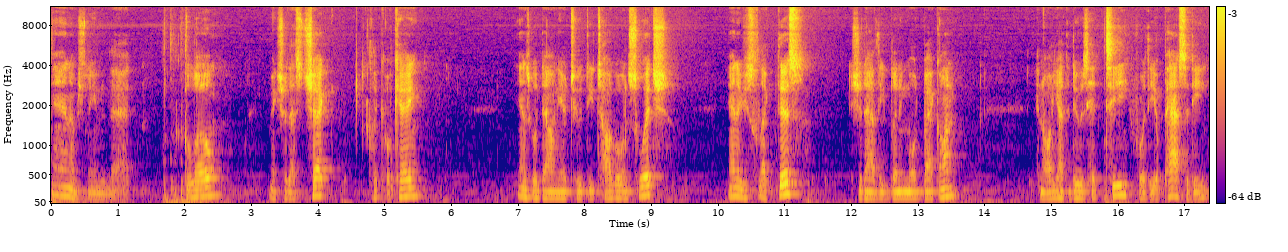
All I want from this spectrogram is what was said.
And I'm just naming that glow. Make sure that's checked. Click OK. And let's go down here to the toggle and switch. And if you select this, it should have the blending mode back on. And all you have to do is hit T for the opacity,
